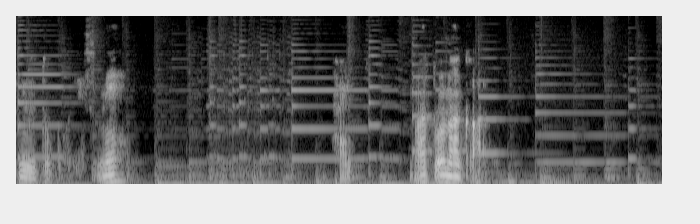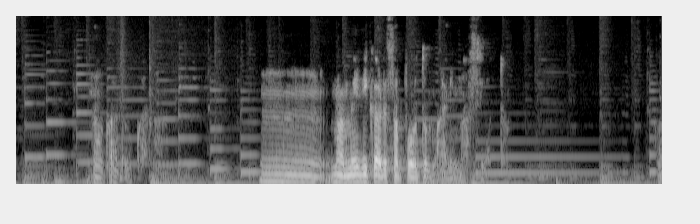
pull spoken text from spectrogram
というところですね。はい。あとなんか、なんかどうかな。うん、まあメディカルサポートもありますよと。う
